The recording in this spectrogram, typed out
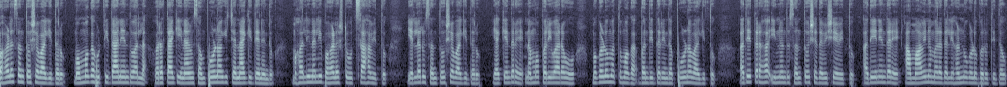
ಬಹಳ ಸಂತೋಷವಾಗಿದ್ದರು. ಮೊಮ್ಮಗ ಹುಟ್ಟಿದ್ದಾನೆ ಎಂದು ಅಲ್ಲ, ಹೊರತಾಗಿ ನಾನು ಸಂಪೂರ್ಣವಾಗಿ ಚೆನ್ನಾಗಿದ್ದೇನೆಂದು. ಮಹಲಿನಲ್ಲಿ ಬಹಳಷ್ಟು ಉತ್ಸಾಹವಿತ್ತು. ಎಲ್ಲರೂ ಸಂತೋಷವಾಗಿದ್ದರು. ಯಾಕೆಂದರೆ ನಮ್ಮ ಪರಿವಾರವು ಮಗಳು ಮತ್ತು ಮಗ ಬಂದಿದ್ದರಿಂದ ಪೂರ್ಣವಾಗಿತ್ತು. ಅದೇ ತರಹ ಇನ್ನೊಂದು ಸಂತೋಷದ ವಿಷಯವಿತ್ತು. ಅದೇನೆಂದರೆ ಆ ಮಾವಿನ ಮರದಲ್ಲಿ ಹಣ್ಣುಗಳು ಬರುತ್ತಿದ್ದವು.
